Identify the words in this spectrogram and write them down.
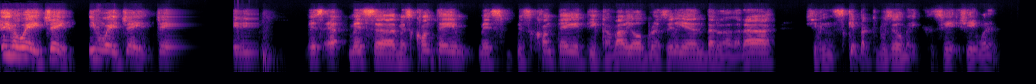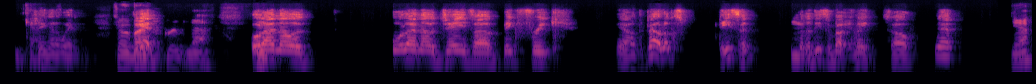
either way, Jade. Either way, Jade. Jade. Miss uh, Miss uh, Miss Conte, Miss Miss Conte di Cavallo, Brazilian. Da, da, da, da. She can skip back to Brazil, mate, because she, she ain't winning. She ain't gonna win. So we're both Yeah. in agreement there. All. I know is, all I know, Jade's a big freak. You know, the belt looks decent. Looks Hmm. a decent belt, you know I mean? So yeah, Yeah.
